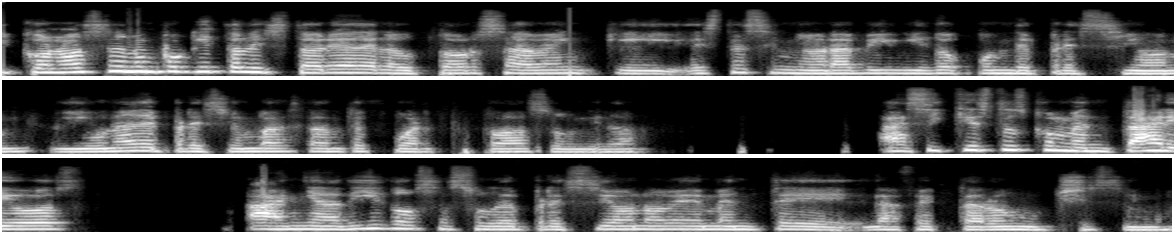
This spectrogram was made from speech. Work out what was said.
si conocen un poquito la historia del autor, saben que este señor ha vivido con depresión y una depresión bastante fuerte toda su vida. Así que estos comentarios añadidos a su depresión obviamente le afectaron muchísimo.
